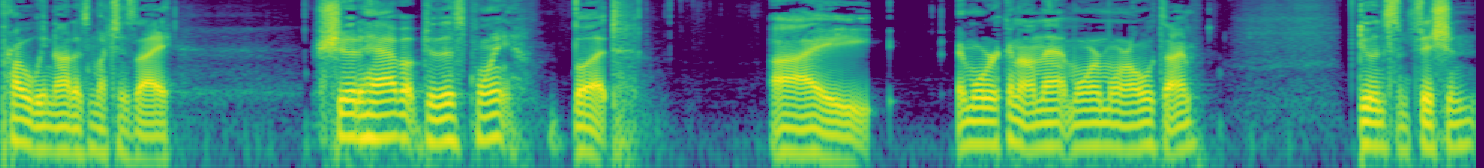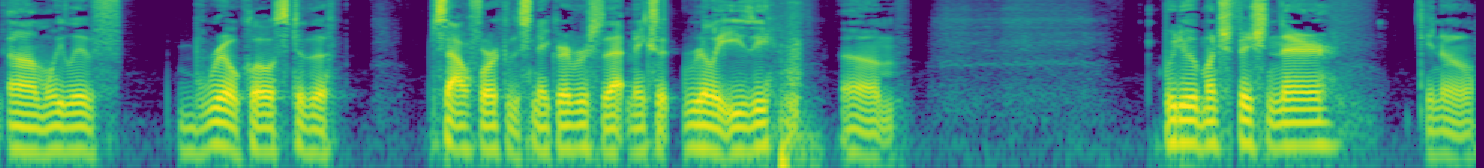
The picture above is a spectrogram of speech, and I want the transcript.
probably not as much as I should have up to this point, but I am working on that more and more all the time. Doing some fishing. Um, we live real close to the South Fork of the Snake River, so that makes it really easy. Um, we do a bunch of fishing there, you know,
